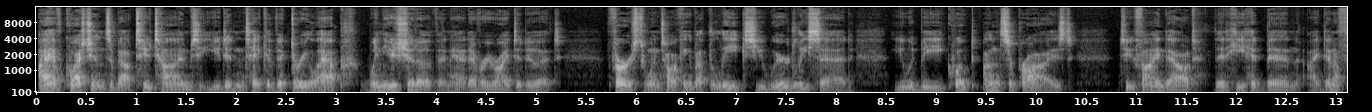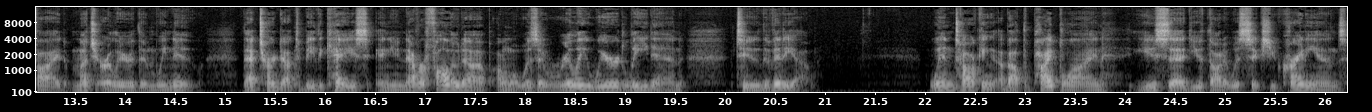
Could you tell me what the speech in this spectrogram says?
I have questions about two times you didn't take a victory lap when you should have and had every right to do it. First, when talking about the leaks, you weirdly said you would be, quote, unsurprised to find out that he had been identified much earlier than we knew. That turned out to be the case, and you never followed up on what was a really weird lead in to the video. When talking about the pipeline, you said you thought it was six Ukrainians,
